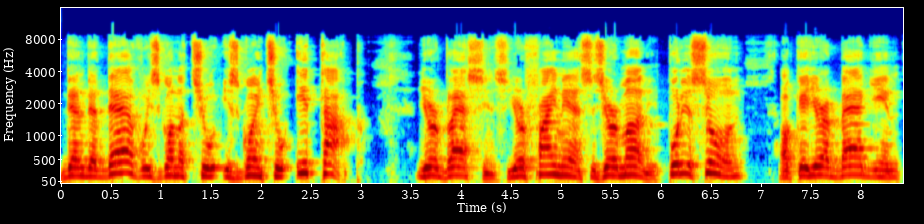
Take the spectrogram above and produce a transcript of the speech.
Then the devil is gonna to is going to eat up your blessings, your finances, your money. Pretty soon, okay, you're begging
